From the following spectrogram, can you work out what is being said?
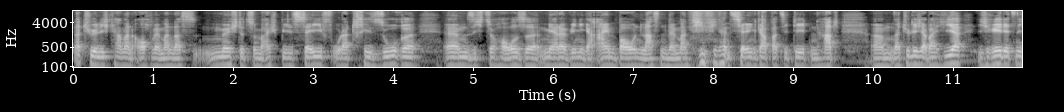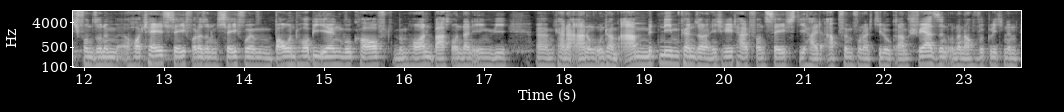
Natürlich kann man auch, wenn man das möchte, zum Beispiel Safe oder Tresore ähm, sich zu Hause mehr oder weniger einbauen lassen, wenn man die finanziellen Kapazitäten hat. Ähm, natürlich aber hier, ich rede jetzt nicht von so einem Hotel-Safe oder so einem Safe, wo ihr ein Bau und Hobby irgendwo kauft, mit dem Hornbach und dann irgendwie, ähm, keine Ahnung, unterm Arm mitnehmen können, sondern ich rede halt von Safes, die halt ab 500 Kilogramm schwer sind und dann auch wirklich einen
